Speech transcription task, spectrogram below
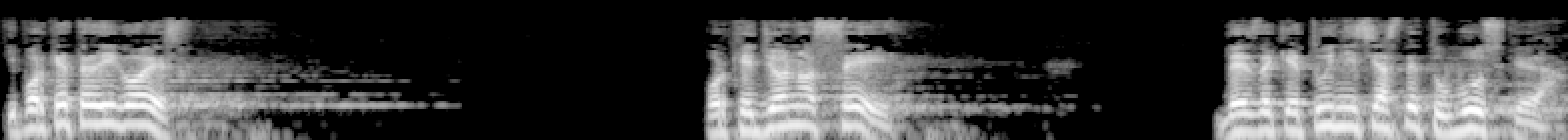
¿Y por qué te digo eso? Porque yo no sé, desde que tú iniciaste tu búsqueda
